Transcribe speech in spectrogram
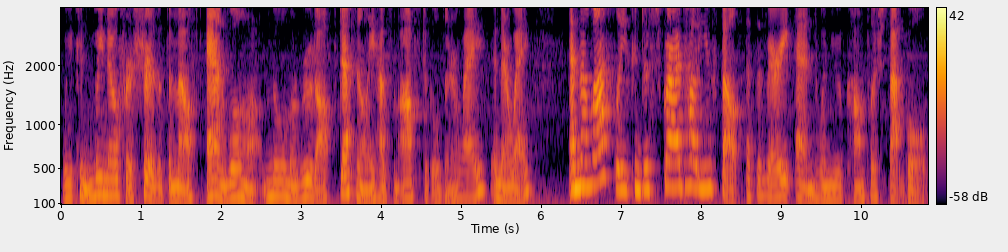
We can we know for sure that the mouse and Wilma, Wilma Rudolph definitely had some obstacles in her way in their way. And then lastly, you can describe how you felt at the very end when you accomplished that goal.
